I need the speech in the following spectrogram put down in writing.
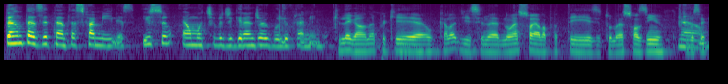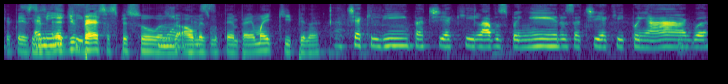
tantas e tantas famílias. Isso é um motivo de grande orgulho para mim. Que legal, né? Porque é o que ela disse, né? Não é só ela pra ter êxito, não é sozinho que Não, você quer ter êxito. é minha equipe. diversas pessoas já- ao Muitas. mesmo tempo. É uma equipe, né? A tia que limpa, a tia que lava os banheiros, a tia que põe a água.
